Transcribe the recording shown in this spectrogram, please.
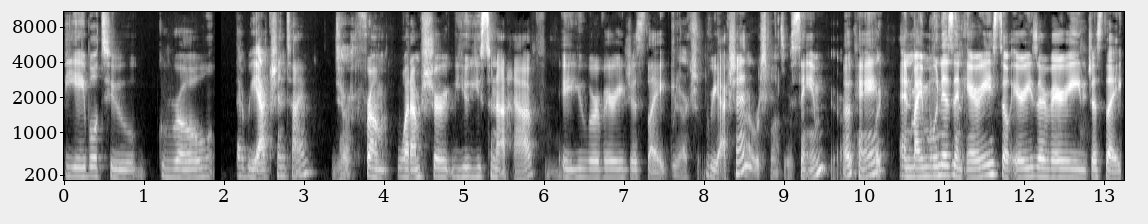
be able to grow the reaction time yeah, from what I'm sure you used to not have, Mhm. eh, you were very just like reaction, reaction. not responsive. Same. Yeah. Okay. Like- and my moon is in Aries, so Aries are very just like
